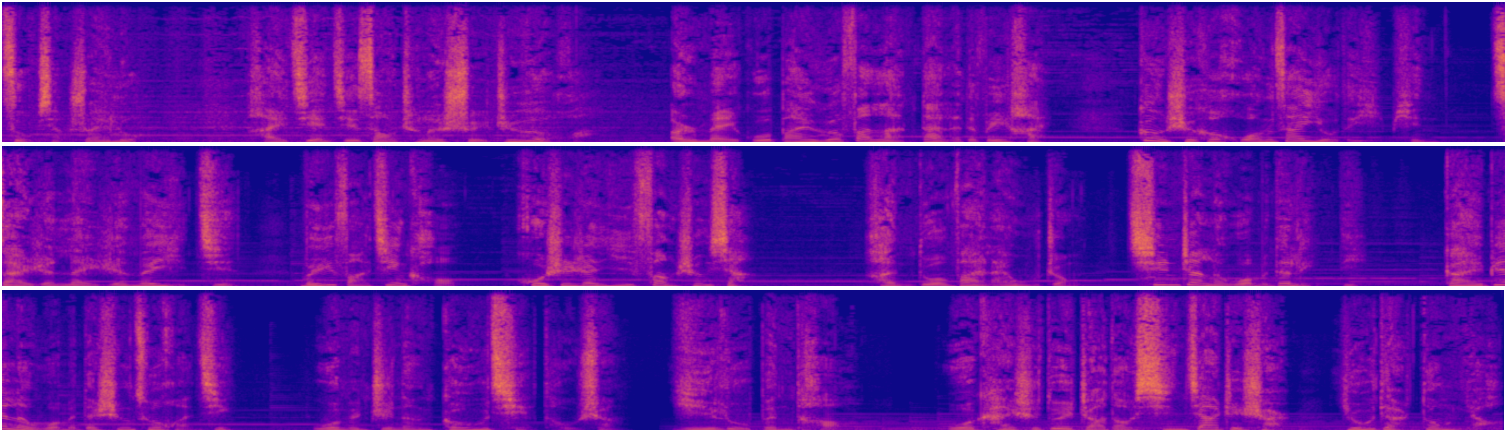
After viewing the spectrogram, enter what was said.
走向衰落，还间接造成了水质恶化。而美国白鹅泛滥带来的危害，更是和蝗灾有的一拼。在人类人为引进、违法进口或是任意放生下，很多外来物种侵占了我们的领地，改变了我们的生存环境，我们只能苟且偷生，一路奔逃。我开始对找到新家这事儿有点动摇。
